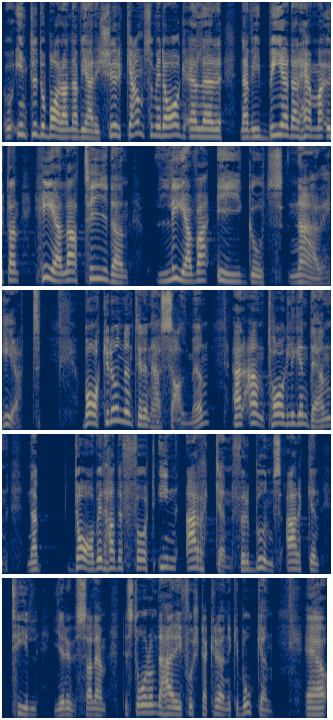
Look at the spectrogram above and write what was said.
Och inte då bara när vi är i kyrkan som idag eller när vi ber där hemma utan hela tiden leva i Guds närhet. Bakgrunden till den här salmen är antagligen den när David hade fört in arken, förbundsarken till Jerusalem. Det står om det här i första krönikeboken. Eh,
